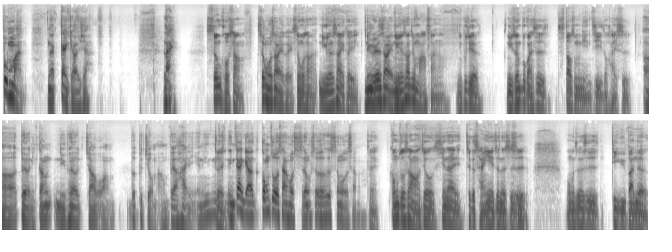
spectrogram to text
不满，那干掉一下。来，生活上，生活上也可以，生活上，女人上也可以，女人上也可以女。人上就麻烦了。你不觉得？女生不管是到什么年纪，都还是呃，对哦，你刚女朋友交往不不久嘛，我们不要害你，你你你干掉工作上或生生生活上啊，对工作上啊，就现在这个产业真的是，是我们真的是地狱般的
